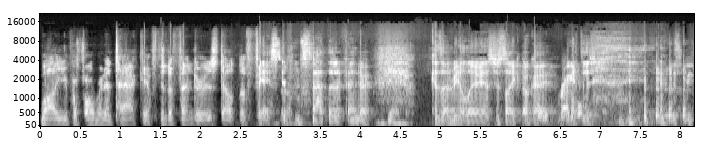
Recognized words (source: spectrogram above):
while you perform an attack if the defender is dealt the face If it's not the defender. Yep. Because that'd be hilarious. Just like, okay, we get to.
